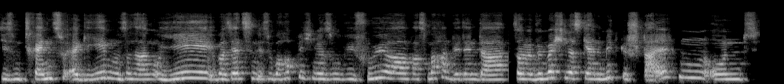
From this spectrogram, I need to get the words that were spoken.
diesem Trend zu ergeben und zu sagen, oh je, übersetzen ist überhaupt nicht mehr so wie früher, was machen wir denn da? Sondern wir möchten das gerne mitgestalten und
